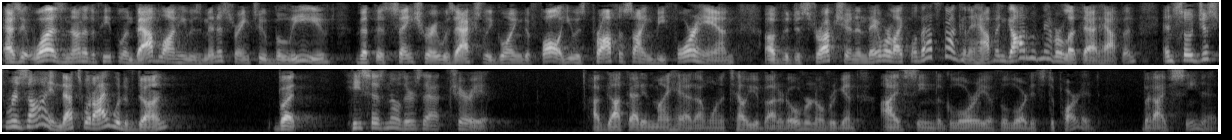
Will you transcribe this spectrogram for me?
As it was, none of the people in Babylon he was ministering to believed that the sanctuary was actually going to fall. He was prophesying beforehand of the destruction, and they were like, well, that's not going to happen. God would never let that happen. And so just resign. That's what I would have done. But he says, no, there's that chariot. I've got that in my head. I want to tell you about it over and over again. I've seen the glory of the Lord. It's departed, but I've seen it.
